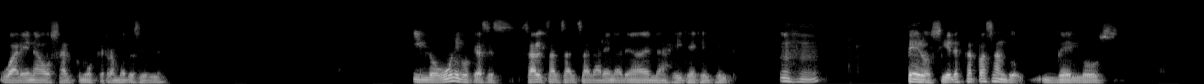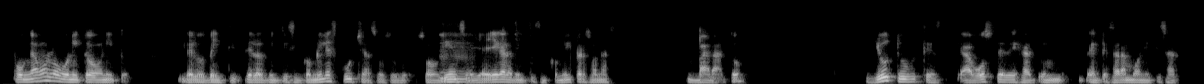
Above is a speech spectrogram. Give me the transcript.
o arena o sal, como querramos decirle. Y lo único que hace es sal, sal, sal, sal, arena, arena, arena, hate, hate, hate, Pero si él está pasando de los, pongámoslo bonito, bonito, de los, 20, de los 25 mil escuchas o su, audiencia ya llega a las 25 mil personas, barato. YouTube, que a vos te deja empezar a monetizar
